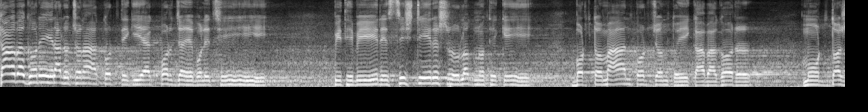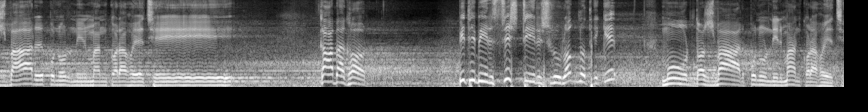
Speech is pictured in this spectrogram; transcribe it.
কাবা ঘরের আলোচনা করতে গিয়ে এক পর্যায়ে বলেছি, পৃথিবীর সৃষ্টির সুলগ্ন থেকে বর্তমান পর্যন্ত এই কাবা ঘর মোট দশ বার পুনর্নির্মাণ করা হয়েছে। কাবা ঘর। পৃথিবীর সৃষ্টির শুরু লগ্ন থেকে মোট দশবার পুনর্নির্মাণ করা হয়েছে।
